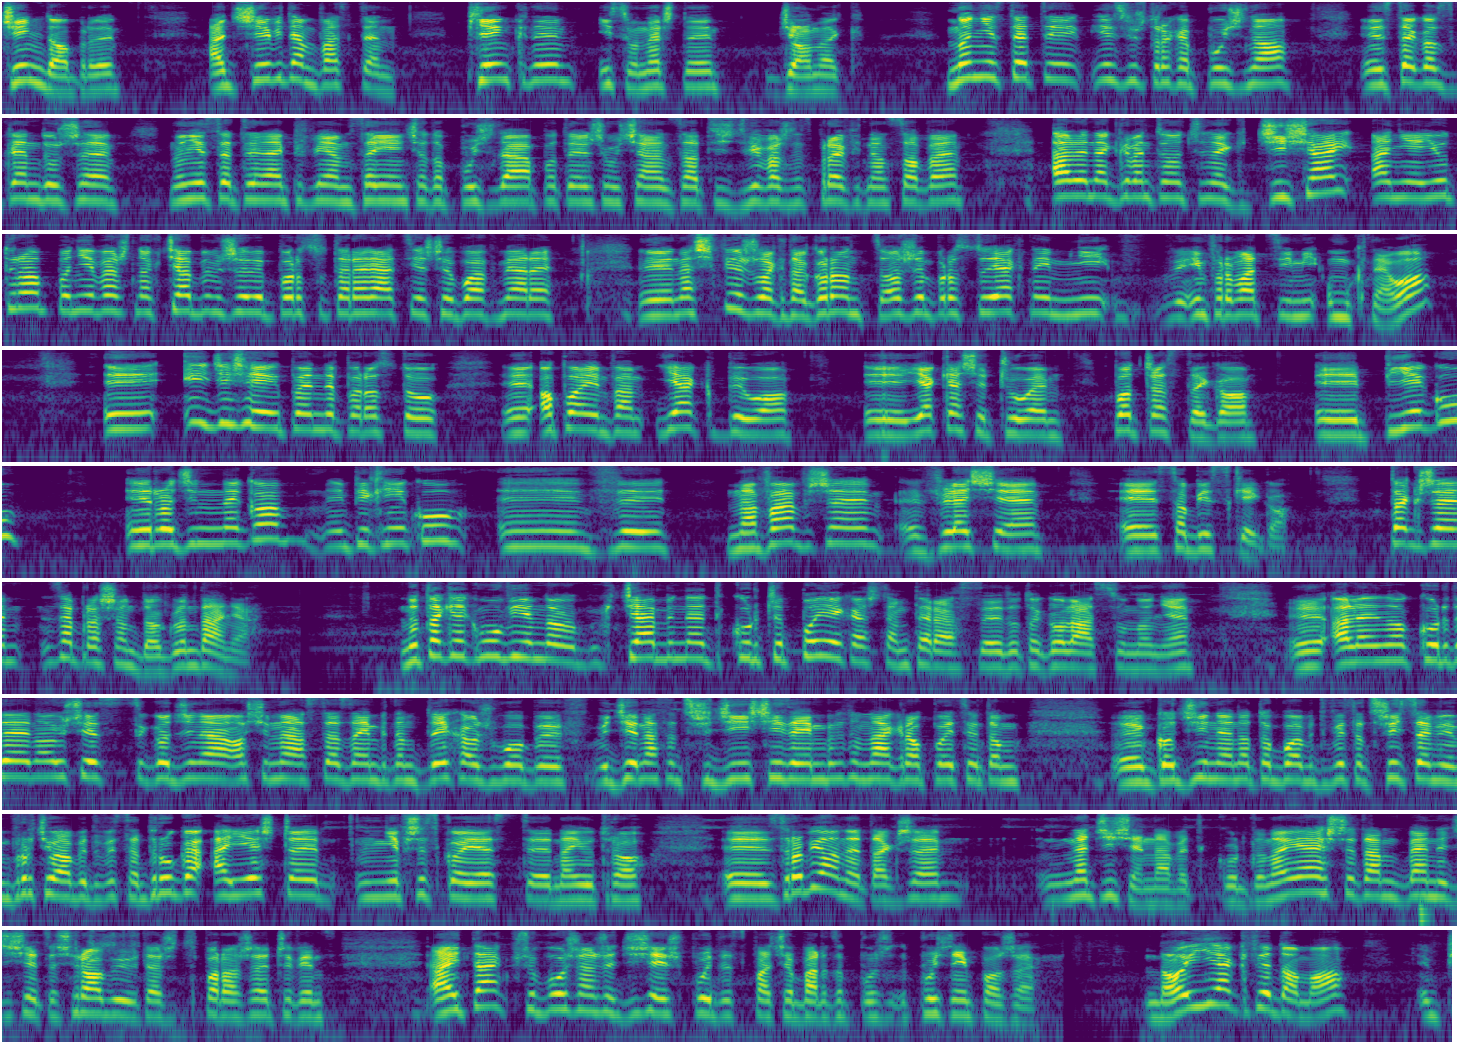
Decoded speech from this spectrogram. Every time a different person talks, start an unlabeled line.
Dzień dobry, a dzisiaj witam was ten piękny i słoneczny dzionek. No niestety jest już trochę późno, z tego względu, że no niestety najpierw miałem zajęcia do późna, potem jeszcze musiałem załatwić dwie ważne sprawy finansowe, ale nagrywam ten odcinek dzisiaj, a nie jutro, ponieważ no chciałbym, żeby po prostu ta relacja jeszcze była w miarę y, na świeżo, tak na gorąco, żeby po prostu jak najmniej informacji mi umknęło. Y, I dzisiaj będę po prostu y, opowiem wam jak było, jak ja się czułem podczas tego biegu rodzinnego pikniku y, w, na Wawrze w lesie y, Sobieskiego. Także zapraszam do oglądania. No tak jak mówiłem, no chciałbym nawet kurczę pojechać tam teraz y, do tego lasu, no nie? Ale no kurde, no już jest godzina 18, zanim bym tam dojechał, już byłoby w 19.30, zanim bym to nagrał powiedzmy tą godzinę, no to byłaby 23, zanim wróciłaby 22, a jeszcze nie wszystko jest na jutro zrobione, także na dzisiaj nawet, kurde, no ja jeszcze tam będę dzisiaj coś robił, też sporo rzeczy, więc a i tak przypuszczam, że dzisiaj już pójdę spać o bardzo póź- późnej porze. No i jak wiadomo,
